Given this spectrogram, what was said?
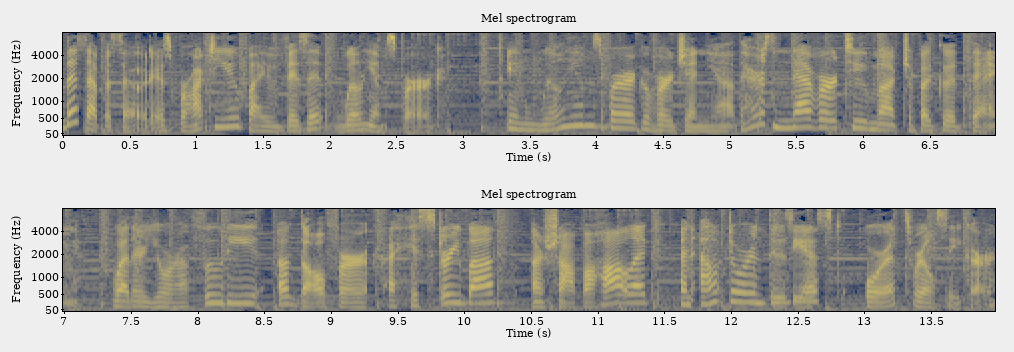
This episode is brought to you by Visit Williamsburg. In Williamsburg, Virginia, there's never too much of a good thing. Whether you're a foodie, a golfer, a history buff, a shopaholic, an outdoor enthusiast, or a thrill seeker,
